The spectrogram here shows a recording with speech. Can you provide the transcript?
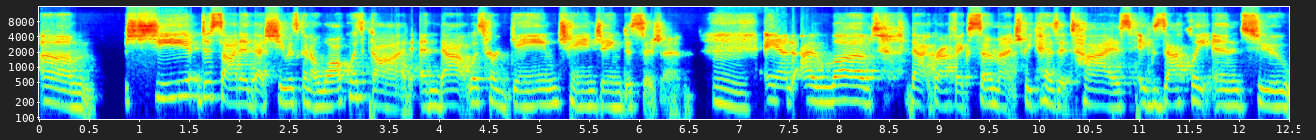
um, she decided that she was going to walk with God, and that was her game changing decision. Mm. And I loved that graphic so much because it ties exactly into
